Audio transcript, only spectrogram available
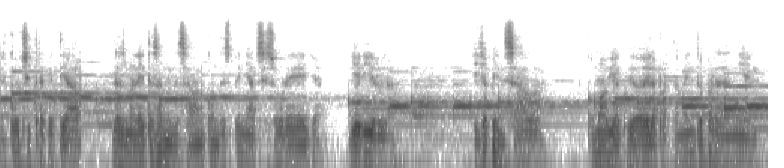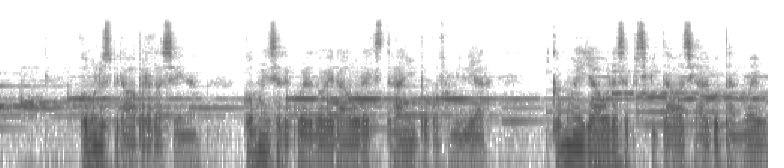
El coche traqueteaba, las maletas amenazaban con despeñarse sobre ella y herirla. Ella pensaba cómo había cuidado del apartamento para Daniel, cómo lo esperaba para la cena, cómo ese recuerdo era ahora extraño y poco familiar, y cómo ella ahora se precipitaba hacia algo tan nuevo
